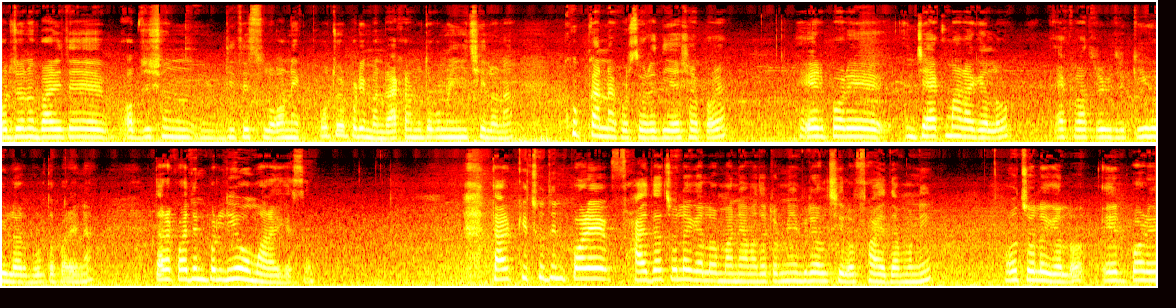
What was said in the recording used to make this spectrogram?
ওর জন্য বাড়িতে অবজেকশন দিতেছিল অনেক, প্রচুর পরিমাণ, রাখার মতো কোনো ই ছিল না। খুব কান্না করছে ওরে দিয়ে আসার পরে। এরপরে জ্যাক মারা গেল, এক রাত্রের ভিতরে কী হইল আর বলতে পারি না। তারা কয়দিন পর লিও মারা গেছে। তার কিছুদিন পরে ফায়দা চলে গেল মানে আমাদের একটা মেয়ে বিড়াল ছিল ফায়দামণি ও চলে গেল। এরপরে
